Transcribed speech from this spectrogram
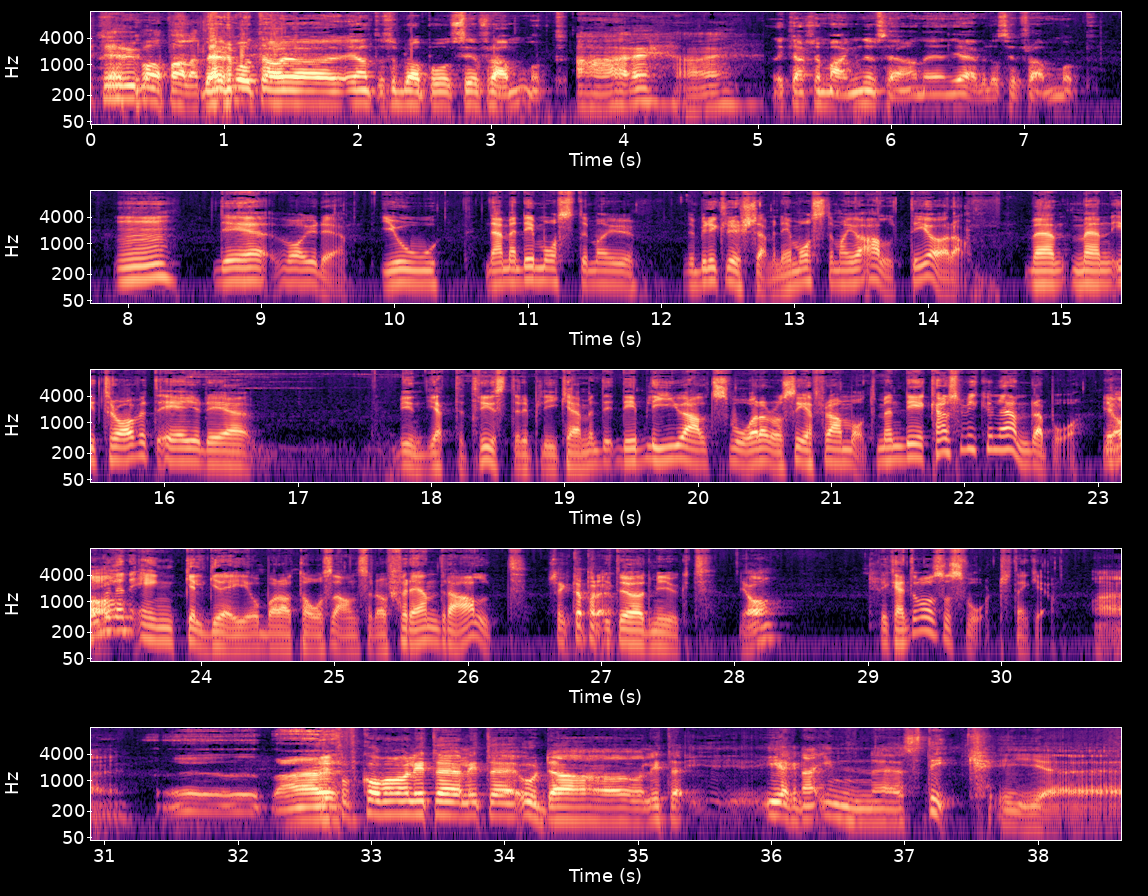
det är vi bra på alla Däremot har jag, är jag inte så bra på att se framåt. Nej, nej. Det är kanske Magnus här, han är en jävel att se framåt. Mm, det var ju det. Jo, nej men det måste man ju, nu blir det klyscha, men det måste man ju alltid göra. Men, men i travet är ju det blir en jättetrist replik här, men det, det, blir ju allt svårare att se framåt. Men det kanske vi kunde ändra på. Det ja. var väl en enkel grej att bara ta oss an och förändra allt. Sikta på det. Lite ödmjukt. Ja. Det kan inte vara så svårt, tänker jag. Nej. Uh, nej. Det får komma med lite, lite udda, lite egna instick i uh,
